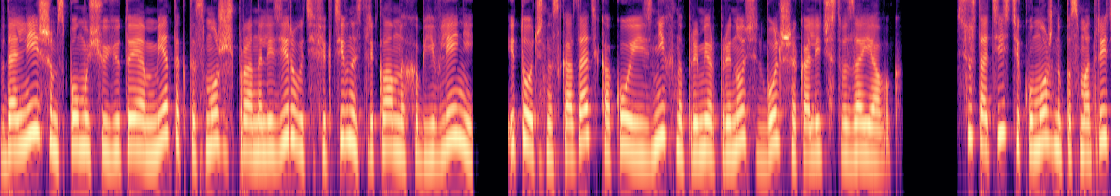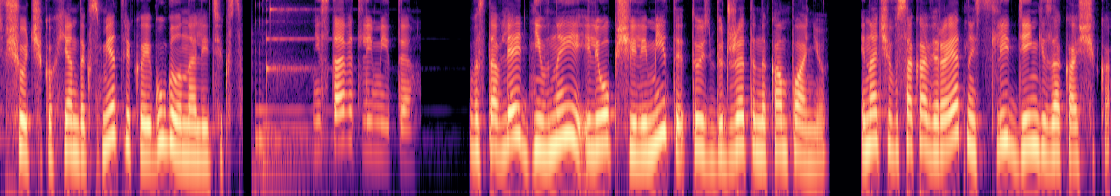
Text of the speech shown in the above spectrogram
В дальнейшем с помощью UTM-меток ты сможешь проанализировать эффективность рекламных объявлений и точно сказать, какое из них, например, приносит большее количество заявок. Всю статистику можно посмотреть в счетчиках Яндекс.Метрика и Google Analytics. Не ставит лимиты. Выставлять дневные или общие лимиты, то есть бюджеты на компанию, иначе высока вероятность слить деньги заказчика.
